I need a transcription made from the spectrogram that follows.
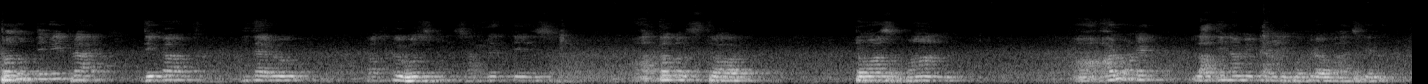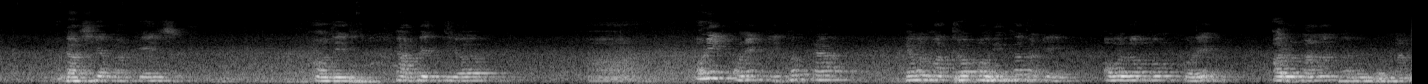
প্রথম থেকেই প্রায় দেকার দিদারো দস্তভস্কি সাবলেতেস আতালস্তর, টমাস মান আরও অনেক লাতিন আমেরিকার লেখকরাও আছেন। গার্সিয়া মার্কেস আমাদের কার্পেন্টিও অনেক অনেক লেখকরা কেবলমাত্র অভিজ্ঞতাকে অবলম্বন করে আরও নানানভাবে উপন্যাস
